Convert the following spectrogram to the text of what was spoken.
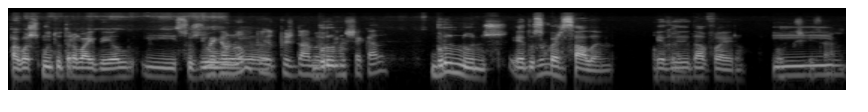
pá, gosto muito do trabalho dele e surgiu. Como é que é o nome? Uh, eu depois dar uma, Bruno, uma checada. Bruno Nunes, é do Bruno. Square Salon, okay. é de, de Aveiro. Vou e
